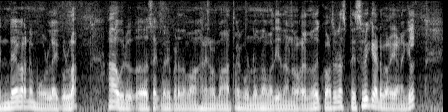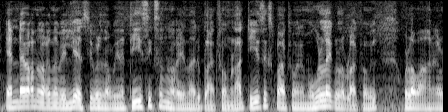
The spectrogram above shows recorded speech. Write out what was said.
എൻഡേവറിന് മുകളിലേക്കുള്ള ആ ഒരു സെഗ്മെന്റിൽ പെടുന്ന വാഹനങ്ങൾ മാത്രം കൊണ്ടുവന്നാൽ മതി എന്നാണ് പറയുന്നത്. കുറച്ചുകൂടെ സ്പെസിഫിക് ആയിട്ട് പറയുകയാണെങ്കിൽ എൻഡവർ എന്ന് പറയുന്ന വലിയ എസ് സികൾ നിർമ്മിക്കുന്ന ടി സിക്സ് എന്ന് പറയുന്ന ഒരു പ്ലാറ്റ്ഫോമാണ് ആ ടി സിക്സ് പ്ലാറ്റ്ഫോമിന് മുകളിലേക്കുള്ള പ്ലാറ്റ്ഫോമിൽ ഉള്ള വാഹനങ്ങൾ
